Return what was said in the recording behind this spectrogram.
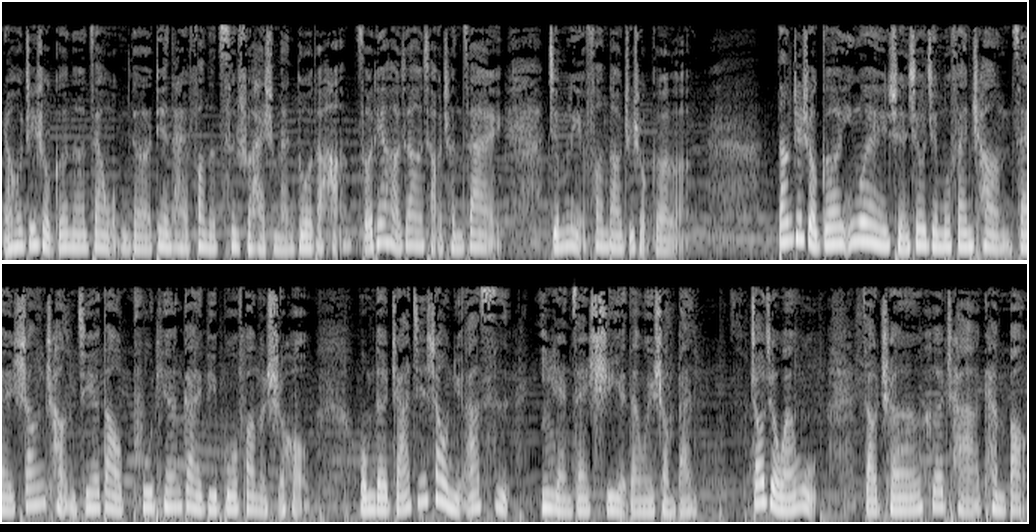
然后这首歌呢，在我们的电台放的次数还是蛮多的哈。昨天好像小陈在节目里也放到这首歌了。当这首歌因为选秀节目翻唱，在商场街道铺天盖地播放的时候，我们的炸鸡少女阿四依然在事业单位上班，朝九晚五，早晨喝茶看报，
